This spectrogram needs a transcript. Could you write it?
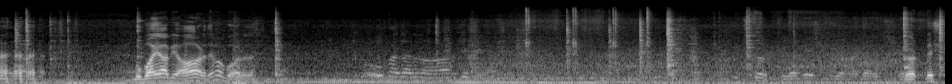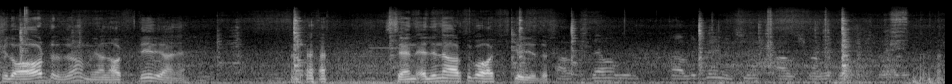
öyle. Bu bayağı bir ağır değil mi bu arada? o kadar da ağır değil ya. 3-4 kilo, 5 kilo kadar bir şey. 4-5 kilo ağırdır değil mi? Yani hafif değil yani. Senin eline artık o hafif geliyordur. Devamlı aldırdığım için alışkanlık yapmışlar abi.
